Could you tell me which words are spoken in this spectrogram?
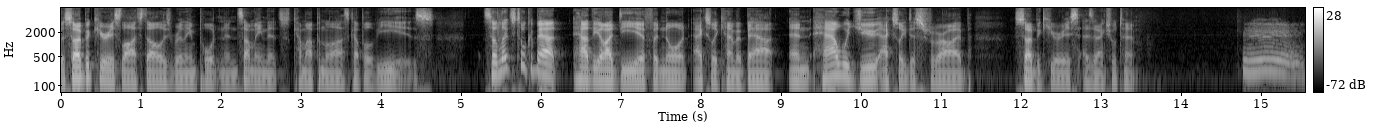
the sober curious lifestyle is really important and something that's come up in the last couple of years. So let's talk about how the idea for Nort actually came about and how would you actually describe sober curious as an actual term? Mm,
